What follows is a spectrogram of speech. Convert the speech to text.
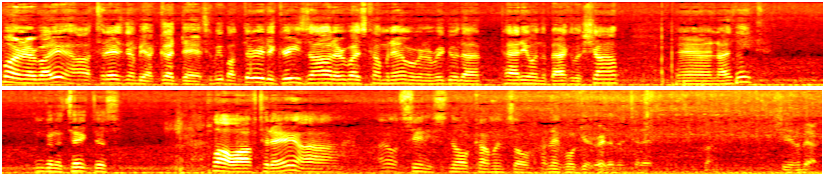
Good morning, everybody. Uh, today's going to be a good day. It's going to be about 30 degrees out. Everybody's coming in. We're going to redo that patio in the back of the shop. And I think I'm going to take this plow off today. Uh, I don't see any snow coming, so I think we'll get rid of it today. But see you in a bit.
